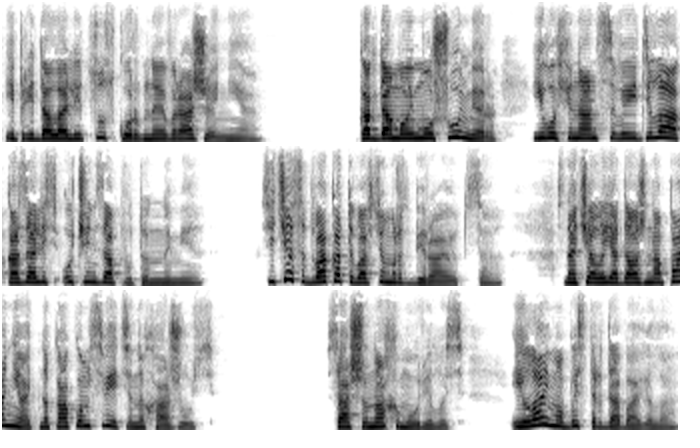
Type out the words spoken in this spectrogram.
и придала лицу скорбное выражение. Когда мой муж умер, его финансовые дела оказались очень запутанными. Сейчас адвокаты во всем разбираются. Сначала я должна понять, на каком свете нахожусь. Саша нахмурилась, и Лайма быстро добавила.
